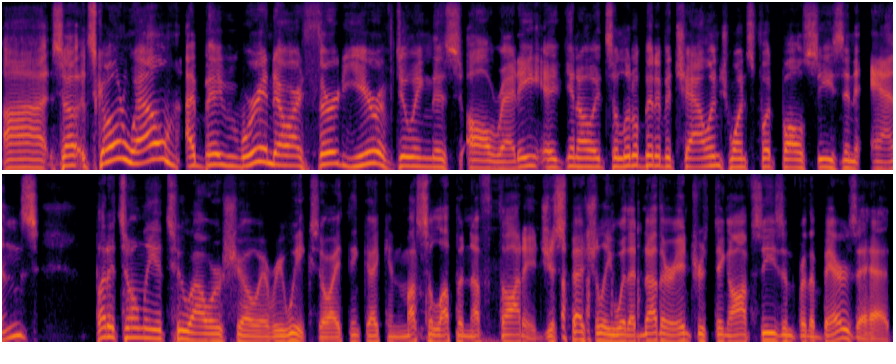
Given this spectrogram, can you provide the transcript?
Uh, so it's going well. I we're into our third year of doing this already. It, you know, it's a little bit of a challenge once football season ends, but it's only a two-hour show every week, so I think I can muscle up enough thoughtage, especially with another interesting off season for the Bears ahead.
